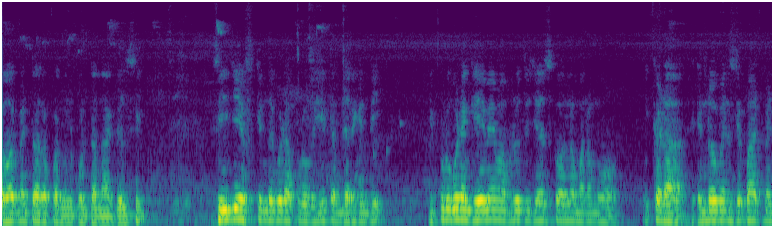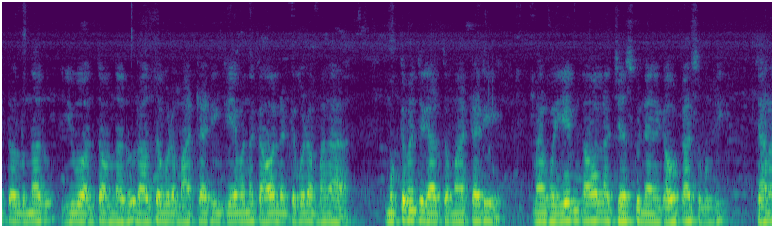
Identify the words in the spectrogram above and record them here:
గవర్నమెంట్ తరఫున అనుకుంటాను నాకు తెలిసి. సీజీఎఫ్ కింద కూడా అప్పుడు ఇవ్వటం జరిగింది. ఇప్పుడు కూడా ఇంకేమేమి అభివృద్ధి చేసుకోవాలో మనము ఇక్కడ ఎండోమెంట్స్ డిపార్ట్మెంట్ వాళ్ళు ఉన్నారు ఈవో అంతా ఉన్నారు. వాళ్ళతో కూడా మాట్లాడి ఇంకేమన్నా కావాలంటే కూడా మన ముఖ్యమంత్రి గారితో మాట్లాడి మనకు ఏం కావాలన్నా చేసుకునేందుకు అవకాశం ఉంది. చాలా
